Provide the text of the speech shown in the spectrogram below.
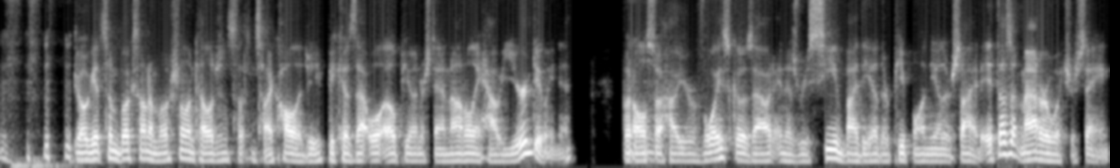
Go get some books on emotional intelligence and psychology because that will help you understand not only how you're doing it, but Mhm. also how your voice goes out and is received by the other people on the other side. It doesn't matter what you're saying.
